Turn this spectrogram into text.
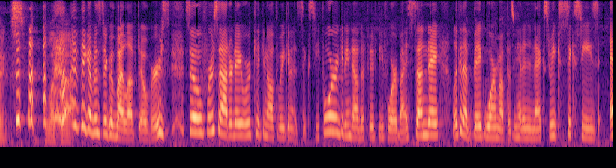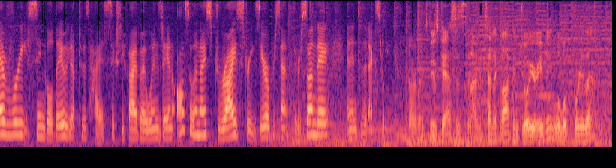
Thanks. How about that? I think I'm going to stick with my leftovers. So for Saturday, we're kicking off the weekend at 64, getting down to 54 by Sunday. Look at that big warm up as we head into next week. 60s every single day. We get up to as high as 65 by Wednesday and also a nice dry streak, 0% through Sunday and into the next week. Our next newscast is tonight at 10 o'clock. Enjoy your evening. We'll look for you then.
